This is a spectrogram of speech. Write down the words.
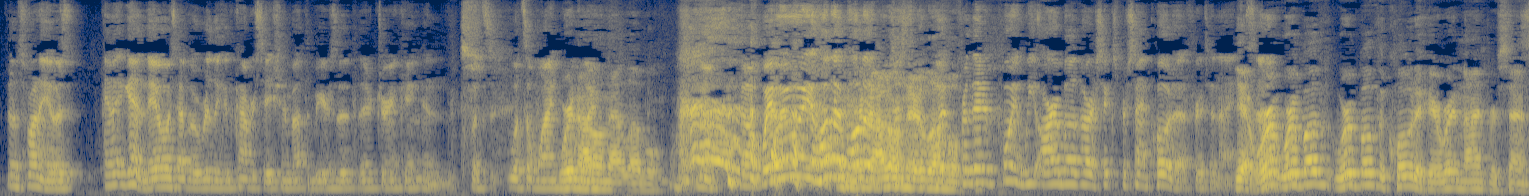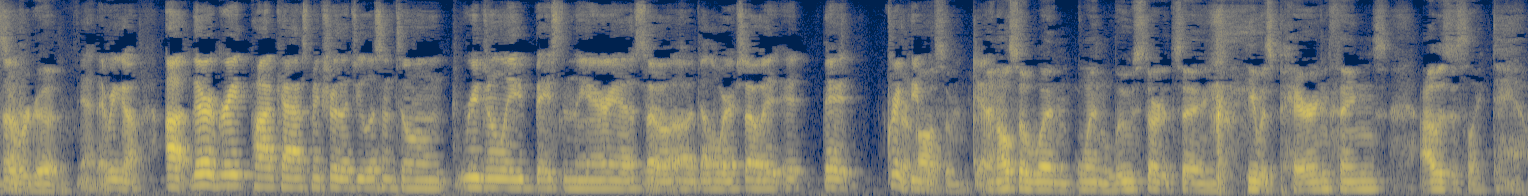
it was funny. It was and again, they always have a really good conversation about the beers that they're drinking and what's what's a wine. We're not like. on that level. No, no, wait, wait, wait, hold up, hold We're up. not on Just their what- level. For their point, we are above our six percent quota for tonight. Yeah, so- we're we're above we're above the quota here. We're at nine percent, so, So- we're good. Yeah, there we go. Uh, they're a great podcast. Make sure that you listen to them. Regionally based in the area, so Yeah. uh, Delaware. So it, it they great They're people. awesome. Yeah. And also when when Lou started saying he was pairing things, I was just like, damn.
